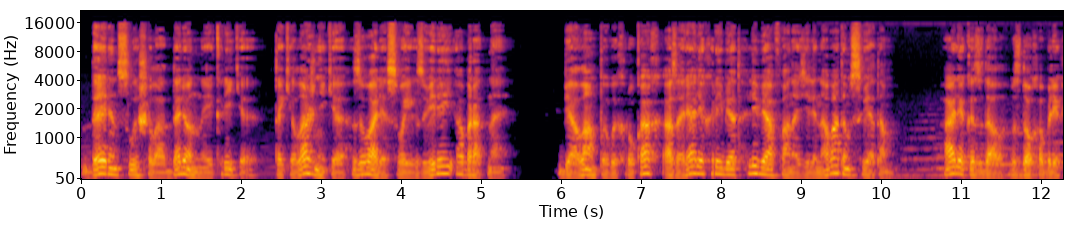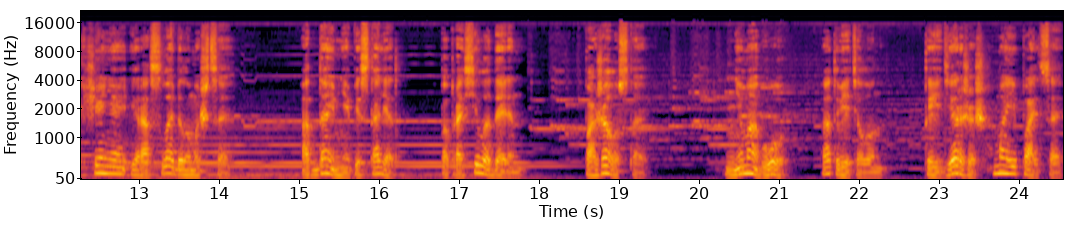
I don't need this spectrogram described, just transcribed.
Дерин слышала отдаленные крики, такелажники звали своих зверей обратно. Биолампы в их руках озаряли хребет Левиафана зеленоватым светом. Алик издал вздох облегчения и расслабил мышцы. «Отдай мне пистолет», попросила Дерин. «Пожалуйста». «Не могу», — ответил он. «Ты держишь мои пальцы».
